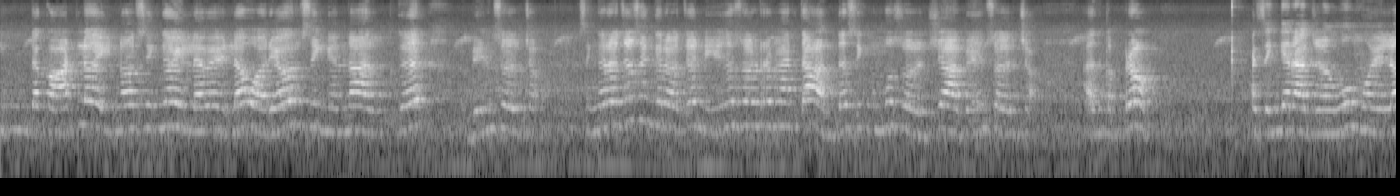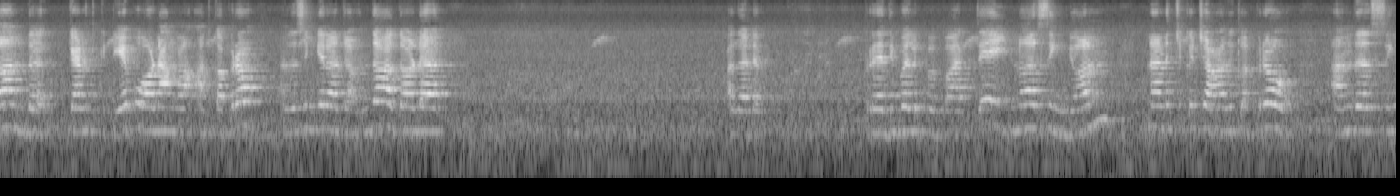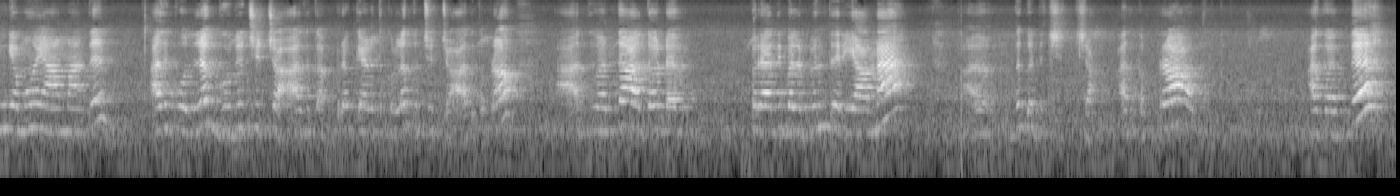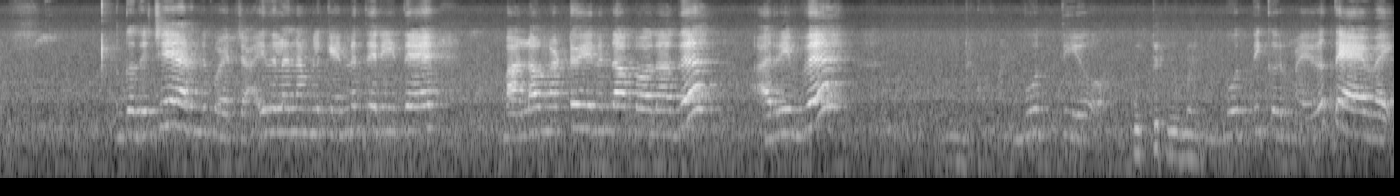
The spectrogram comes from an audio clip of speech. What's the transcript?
இந்த காட்டில் இன்னொரு சிங்கம் இல்லவே இல்லை ஒரே ஒரு சிங்கம் தான் இருக்கு அப்படின்னு சொல்லிச்சான் சிங்கராஜா சிங்கராஜா நீங்கள் சொல்கிற மாதிரி தான் அந்த சிங்கமும் சொல்லிச்சு அப்படின்னு சொல்லிச்சான் அதுக்கப்புறம் சிங்கராஜாவும் முயலும் அந்த அதுக்கப்புறம் அந்த சிங்கராஜா வந்து அதோட அதோட பிரதிபலிப்பை பார்த்து இன்னொரு சிங்கம் நினச்சிக்கிச்சு. அதுக்கப்புறம் அந்த சிங்கமும் ஏமாந்து அதுக்குள்ள குதிச்சுச்சா. அதுக்கப்புறம் கிணத்துக்குள்ள குதிச்சுச்சா. அதுக்கப்புறம் அது வந்து அதோட பிரதிபலிப்புன்னு தெரியாம அது வந்து குதிச்சிச்சான் அதுக்கப்புறம் அது வந்து குதிச்சு இறந்து போயிடுச்சா? இதுல நம்மளுக்கு என்ன தெரியுது? பலம் மட்டும் இருந்தா போதாது. அறிவு புத்தியோ? புத்தி கூர்மை. புத்தி கூர்மையும் தேவை.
